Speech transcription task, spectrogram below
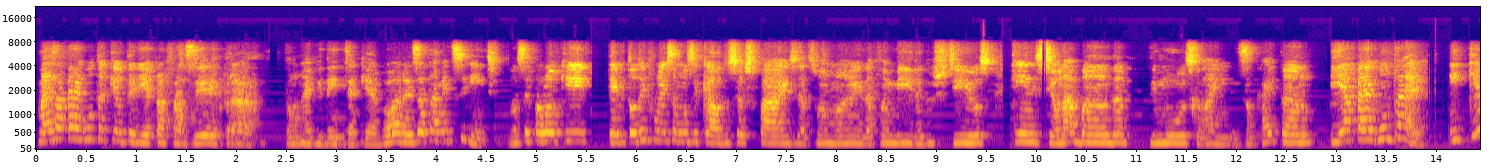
Mas a pergunta que eu teria para fazer, para tornar evidente aqui agora, é exatamente o seguinte: você falou que teve toda a influência musical dos seus pais, da sua mãe, da família, dos tios, que iniciou na banda de música lá em São Caetano. E a pergunta é: em que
